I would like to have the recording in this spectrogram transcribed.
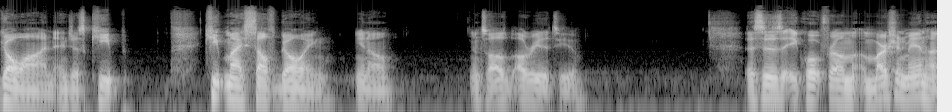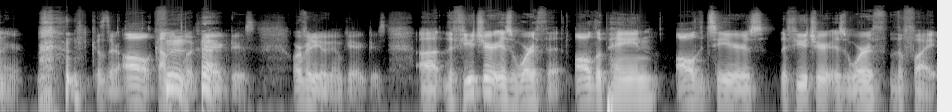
go on and just keep keep myself going, you know. And so I'll I'll read it to you. This is a quote from Martian Manhunter because they're all comic Hmm. book characters or video game characters. Uh, the future is worth it. All the pain, all the tears. The future is worth the fight.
